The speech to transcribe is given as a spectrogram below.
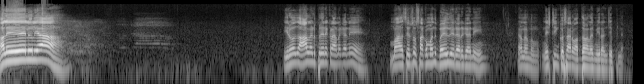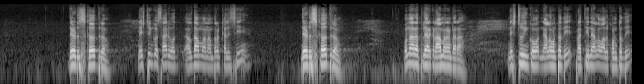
హలే ఈరోజు ఆల్రెడీ ప్రేయర్ ఇక్కడ అనగానే మా చర్చలో సగం మంది బయలుదేరారు కానీ అన్నాను నెక్స్ట్ ఇంకోసారి వద్దాంలే మీరు అని చెప్పిన. దేవుడు స్కోద్రం నెక్స్ట్ ఇంకోసారి వెళ్దాం మన అందరం కలిసి. దేవుడు స్కోద్రం ఉన్నారా పిల్లలు అక్కడ ఆమెను అంటారా? నెక్స్ట్ ఇంకో నెల ఉంటుంది. ప్రతి నెల వాళ్ళకు ఉంటుంది.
